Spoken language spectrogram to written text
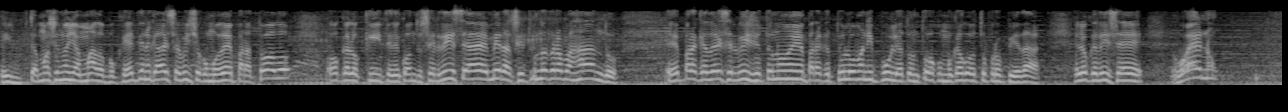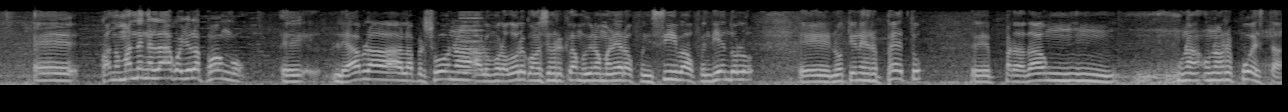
y estamos haciendo llamados porque él tiene que dar servicio como debe para todos o que lo quiten. Cuando se le dice a él, mira, si tú no estás trabajando, es para que dé el servicio, esto no es para que tú lo manipules antojo como que hago de tu propiedad. Es lo que dice, bueno, eh, cuando manden el agua yo la pongo. Eh, le habla a la persona, a los moradores con ese reclamo de una manera ofensiva, ofendiéndolo, no tiene respeto para dar un- un- una, una respuesta.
